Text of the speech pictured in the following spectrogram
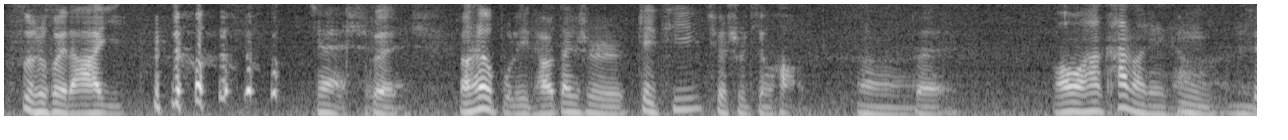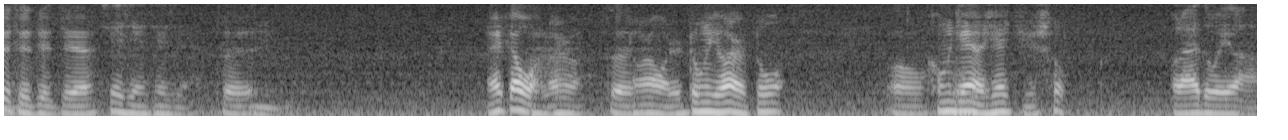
四十岁的阿姨，确实，对。确实。然后他又补了一条，但是这期确实挺好的，嗯，，对，哦，我还看到这条，嗯，谢，谢姐姐，谢谢，谢谢，对。嗯，哎，该我了是吧？对。当然我这东西有点多，哦，空间有些局促，我来读一个啊，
